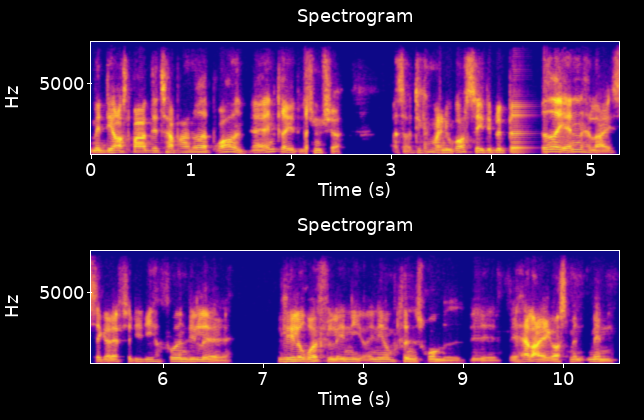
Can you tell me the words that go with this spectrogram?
Men det, er også bare, det tager bare noget af brøden af angrebet, synes jeg. Altså, det kan man jo godt se. Det blev bedre i anden halvleg, sikkert efter de lige har fået en lille, en lille røffel ind i, ind i omklædningsrummet ved, ved halvleg, ikke også? Men, men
